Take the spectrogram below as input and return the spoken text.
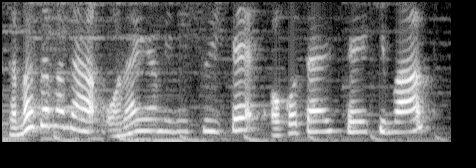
様々なお悩みについてお答えしていきます。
